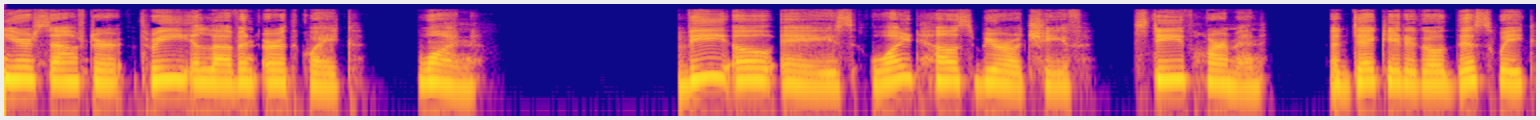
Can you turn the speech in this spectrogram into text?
years after 311 earthquake. 1. VOA's White House bureau chief, Steve Herman, a decade ago this week,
